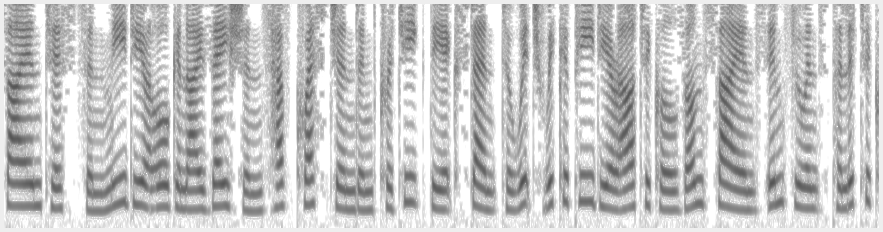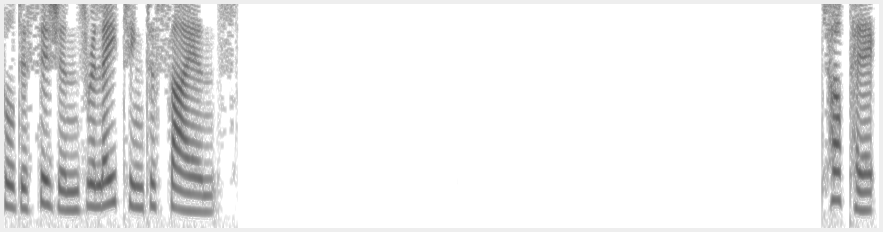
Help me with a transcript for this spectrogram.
scientists and media organizations have questioned and critiqued the extent to which Wikipedia articles on science influence political decisions relating to science. Topic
